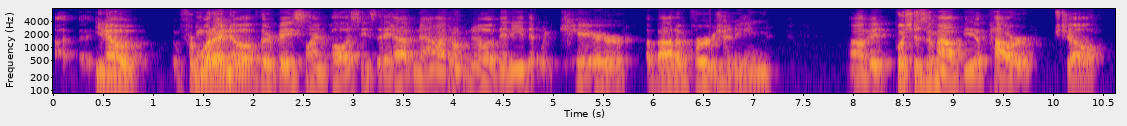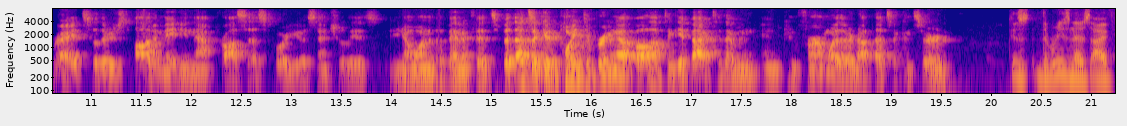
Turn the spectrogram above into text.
Uh, you know, from what I know of their baseline policies they have now, I don't know of any that would care about a versioning. Um, it pushes them out via Power shell, right? So there's automating that process for you essentially is, you know, one of the benefits. But that's a good point to bring up. I'll have to get back to them and, and confirm whether or not that's a concern. Because the reason is I've,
